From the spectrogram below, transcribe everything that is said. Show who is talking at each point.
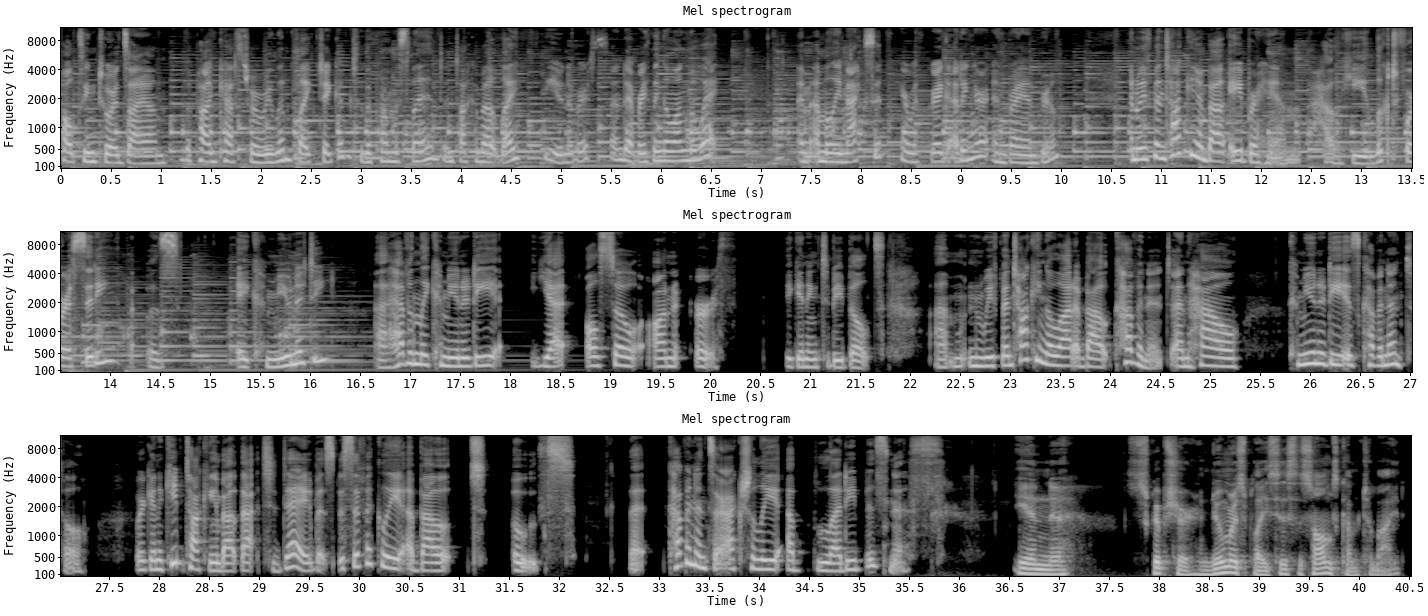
Speaker 1: Halting Toward Zion, the podcast where we limp like Jacob to the promised land and talk about life, the universe, and everything along the way. I'm Emily Maxon, here with Greg Uttinger and Brian Broom. And we've been talking about Abraham, how he looked for a city that was a community, a heavenly community, yet also on earth, beginning to be built. Um, and we've been talking a lot about covenant and how community is covenantal, we're going to keep talking about that today, but specifically about oaths, that covenants are actually a bloody business.
Speaker 2: In uh, scripture, in numerous places, the Psalms come to mind.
